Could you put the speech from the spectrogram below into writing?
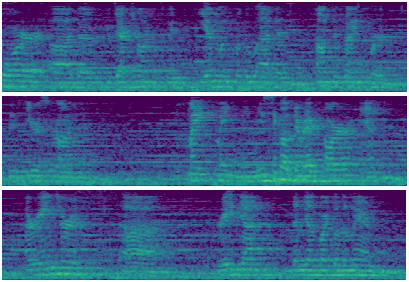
for uh, the projections with Ian Mansodo added sound design for this year's run. My, my musical director and arrangers, uh, Radiant, Daniel Bartolome, and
